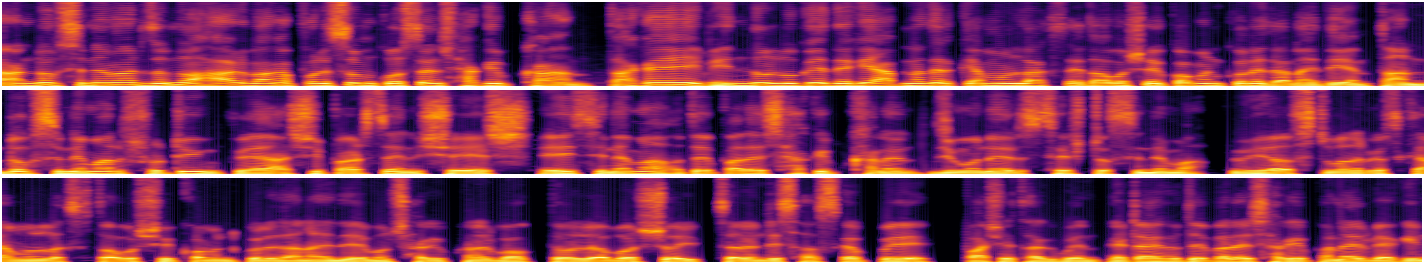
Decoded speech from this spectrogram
তাণ্ডব সিনেমার জন্য হাড় ভাঙা পরিশ্রম করছেন শাকিব খান। তাকে এই ভিন্ন লুকে দেখে আপনাদের কেমন লাগছে তা অবশ্যই কমেন্ট জানাই দিন তাণ্ডব সিনেমার শুটিং প্রায় আশি পার্সেন্ট শেষ। এই সিনেমা হতে পারে সাকিব খানের জীবনের শ্রেষ্ঠ সিনেমা। ভিউয়ার্স তোমাদের কাছে কেমন লাগছে তা অবশ্যই কমেন্ট করে জানাই দেয় এবং সাকিব খানের ভক্ত হলে অবশ্যই চ্যানেলটি সাবস্ক্রাইব করে পাশে থাকবেন। এটাই হতে পারে সাকিব খানের ব্যাকিং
